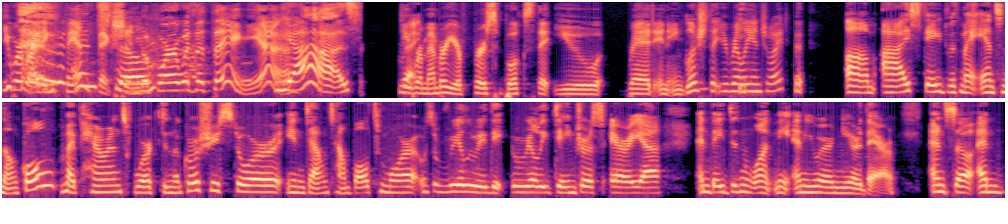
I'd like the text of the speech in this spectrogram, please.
You were writing fan And fiction so- before it was a thing. Yeah. yes. Do you remember your first books that you read in English that you really enjoyed? Um, I stayed with my aunt and uncle. My parents worked in the grocery store in downtown Baltimore. It was a really, really, really dangerous area and they didn't want me anywhere near there. And so, and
